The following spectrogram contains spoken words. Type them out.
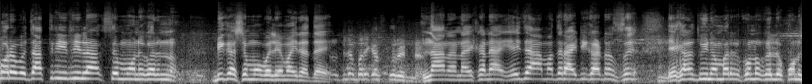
পরে যাত্রী রিল্যাক্সে মনে করেন বিকাশে মোবাইলে মাইরা দেয়। নম্বরে না? না না না এখানে এই যে আমাদের আইডি কার্ড আছে এখানে দুই নম্বরের কোনো গেলে কোনো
